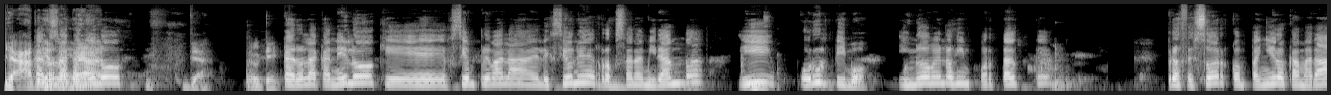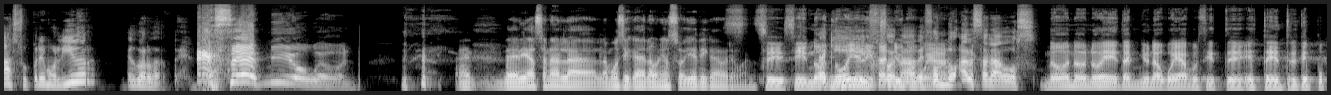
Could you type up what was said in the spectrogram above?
Ya, Carola Canelo. Ya, Carola Canelo, que siempre va a las elecciones. Roxana Miranda. Y por último, y no menos importante, profesor, compañero, camarada, supremo líder, Eduardo Arte. ¡Ese es mío, weón! Eh, debería sonar la, la, música de la Unión Soviética, pero bueno. Sí, sí, no, no voy a editar ni una De fondo alza la voz. No, no, no voy a editar ni una wea por si este, este entre tiempos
